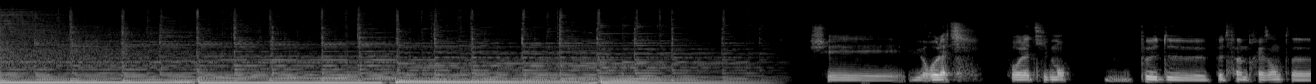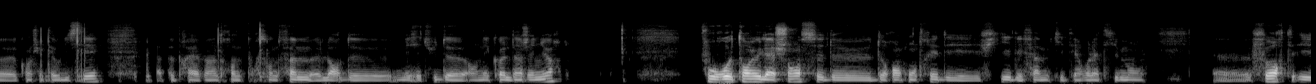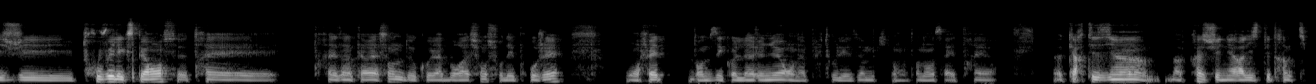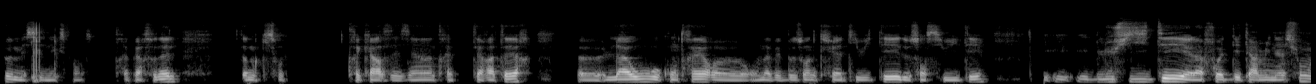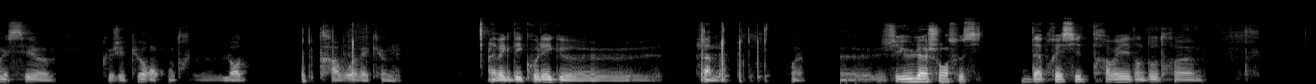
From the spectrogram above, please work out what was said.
Eu relati- relativement peu de, femmes présentes euh, quand j'étais au lycée, à peu près 20-30% de femmes lors de mes études en école d'ingénieur. Pour autant, eu la chance de, de rencontrer des filles et des femmes qui étaient relativement euh, fortes et j'ai trouvé l'expérience très, très intéressante de collaboration sur des projets où en fait, dans des écoles d'ingénieurs, on a plutôt les hommes qui ont tendance à être très euh, cartésiens. Après, je généralise peut-être un petit peu, mais c'est une expérience très personnelle. Des hommes qui sont très cartésiens, très terre à terre. Euh, là où, au contraire, euh, on avait besoin de créativité, de sensibilité et, de lucidité et à la fois de détermination. Et c'est euh, que j'ai pu rencontrer lors de travaux avec, avec des collègues femmes. J'ai eu la chance aussi d'apprécier de travailler dans d'autres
